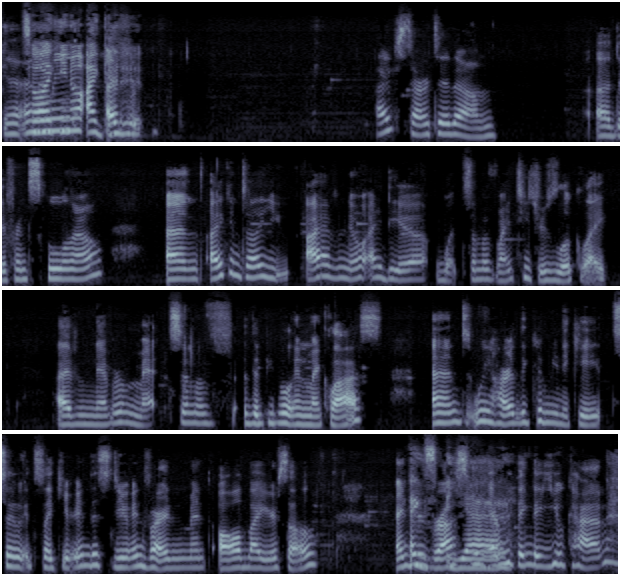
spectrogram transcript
yeah, So I like you know, I get I've- it. I've started um a different school now, and I can tell you, I have no idea what some of my teachers look like. I've never met some of the people in my class, and we hardly communicate. So it's like you're in this new environment all by yourself, and you're Ex- grasping yeah. everything that you can.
